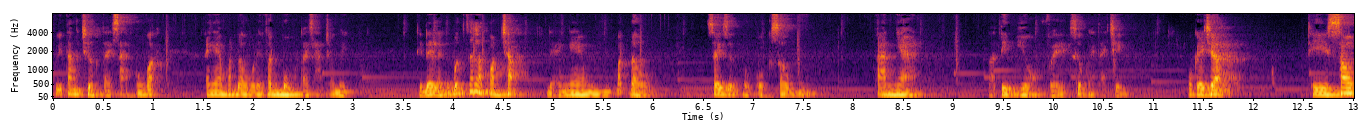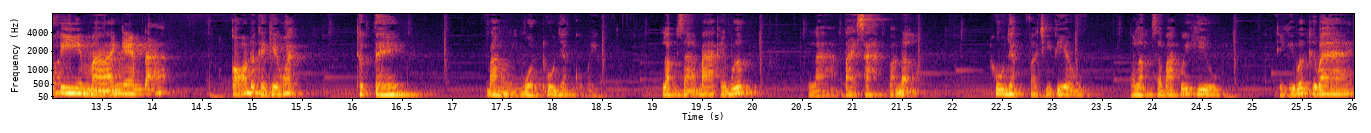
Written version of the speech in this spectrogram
quỹ tăng trưởng tài sản cũng vậy. Anh em bắt đầu có thể phân bổ tài sản cho mình. Thì đây là cái bước rất là quan trọng để anh em bắt đầu xây dựng một cuộc sống an nhàn và tìm hiểu về sức khỏe tài chính. Ok chưa? Thì sau khi mà anh em đã có được cái kế hoạch thực tế bằng nguồn thu nhập của mình, lập ra ba cái bước là tài sản và nợ, thu nhập và chi tiêu, và lập ra ba quỹ hưu, thì cái bước thứ ba ấy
